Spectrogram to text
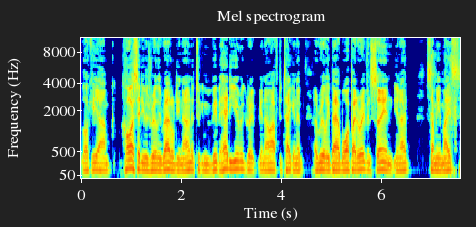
like he, um, Kai said he was really rattled, you know, and it took him a bit. But how do you regroup, you know, after taking a, a really bad wipeout or even seeing, you know, some of your mates?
